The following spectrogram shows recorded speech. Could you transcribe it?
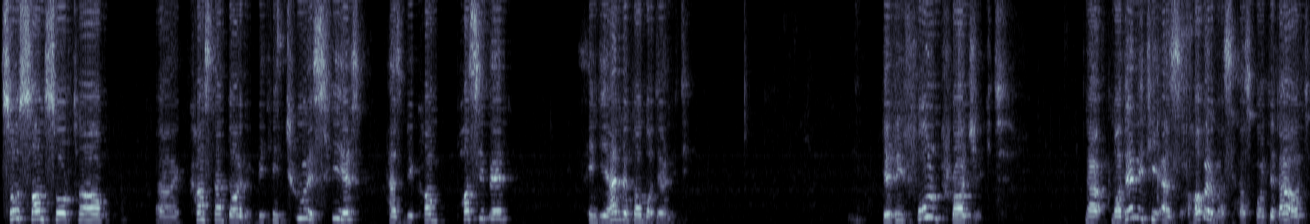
So some sort of uh, constant dialogue between two spheres has become possible in the advent of modernity. The reform project. Now, modernity, as Habermas has pointed out,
